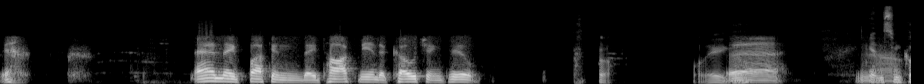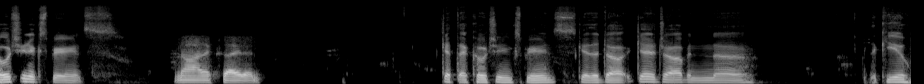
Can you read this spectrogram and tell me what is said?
Yeah. And they fucking they talked me into coaching too. Well, there you go. Uh, Getting no, some coaching experience. not excited. Get that coaching experience. Get a job. Get a job in uh, the queue.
